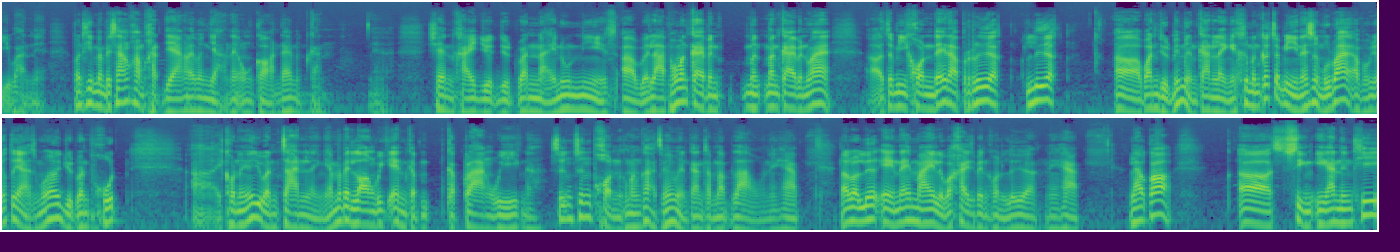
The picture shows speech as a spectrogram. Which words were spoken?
4 วันเนี่ยบางทีมันไปสร้างความขัดแย้งอะไรบางอย่างในองค์กรได้เหมือนกัน เช่นใครหยุดหยุดวันไหนนู่นนี่เวลาเพราะมันกลายเป็นมันมันกลายเป็นว่าจะมีคนได้รับเลือกเลือกวันหยุดไม่เหมือนกันอะไรเงี้ยคือมันก็จะมีนะสมมติว่าผมยกตัวอย่างสมมติว่าเราหยุดวันพุธอีกคนนึงก็อยู่วันจันทร์อะไรเงี้ยมันเป็นลองวีคเอนกับกับกลางวีคนะซึ่งซึ่งผลของมันก็อาจจะไม่เหมือนกันสำหรับเรานะครับแล้วเราเลือกเองได้ไหมหรือว่าใครจะเป็นคนเลือกนะครับ แล้วก็สิ่งอีกอันหนึ่งที่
